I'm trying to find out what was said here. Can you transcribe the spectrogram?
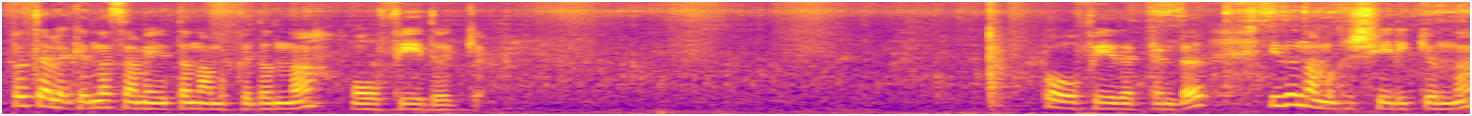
ഇപ്പോൾ തിളയ്ക്കുന്ന സമയത്ത് നമുക്കിതൊന്ന് ഓഫ് ചെയ്ത് വയ്ക്കാം ഇപ്പോൾ ഓഫ് ചെയ്തിട്ടുണ്ട്. ഇത് നമുക്ക് ശരിക്കൊന്ന്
